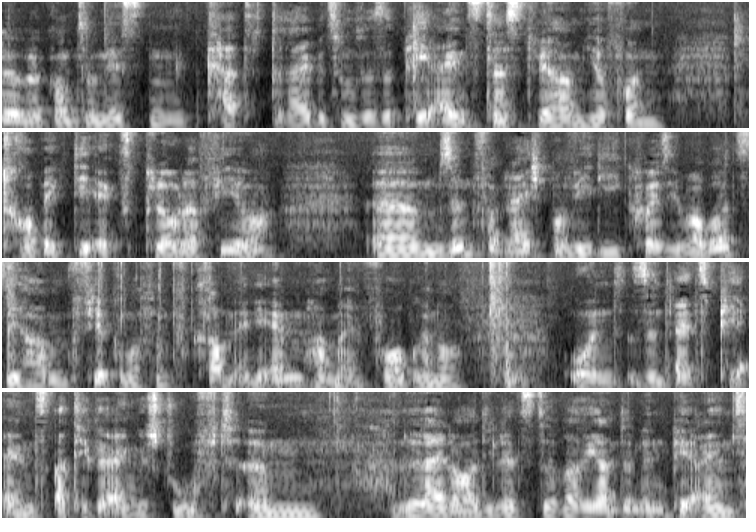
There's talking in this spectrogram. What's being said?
Freunde, willkommen zum nächsten Cut 3 bzw. P1 Test. Wir haben hier von Tropic die Exploder 4. Ähm, sind vergleichbar wie die Crazy Robots. Sie haben 4,5 Gramm NEM, haben einen Vorbrenner und sind als P1 Artikel eingestuft. Ähm, leider die letzte Variante im P1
